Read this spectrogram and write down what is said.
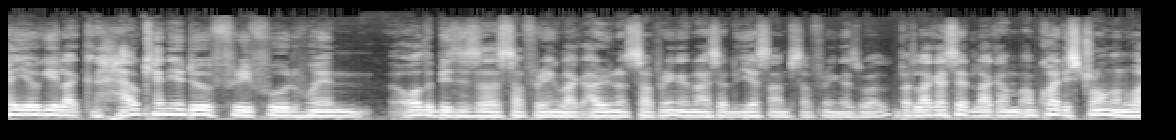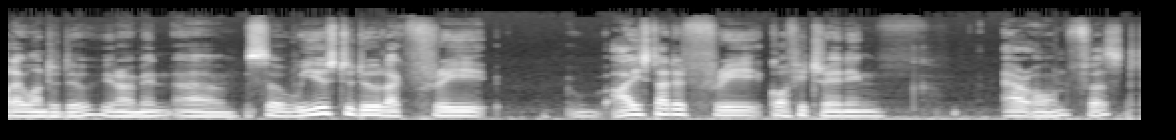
hey yogi like how can you do free food when all the businesses are suffering? Like are you not suffering? And i said yes i'm suffering as well. But like i said like i'm, I'm quite strong on what i want to do you know what i mean? Um, so we used to do like free i started free coffee training our own first.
